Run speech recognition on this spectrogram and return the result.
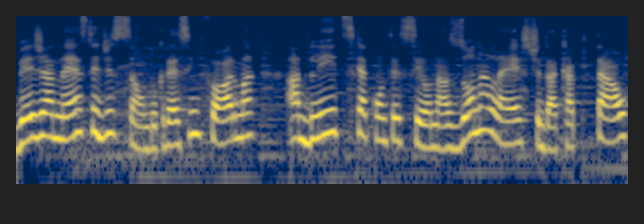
Veja nesta edição do Cresce Informa a blitz que aconteceu na zona leste da capital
